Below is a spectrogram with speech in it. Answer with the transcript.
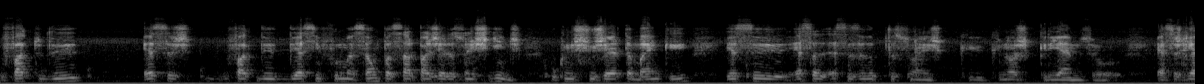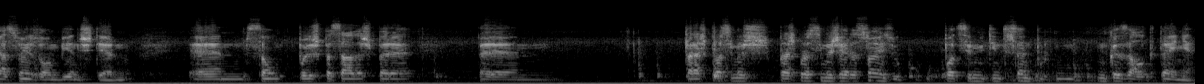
o facto de essas o facto de, de, essa informação passar para as gerações seguintes, o que nos sugere também que esse, essa, essas adaptações que, que, nós criamos, ou essas reações ao ambiente externo, um, eh, são depois passadas para, para, para, as próximas, para as próximas gerações, o, pode ser muito interessante porque um casal que tenha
